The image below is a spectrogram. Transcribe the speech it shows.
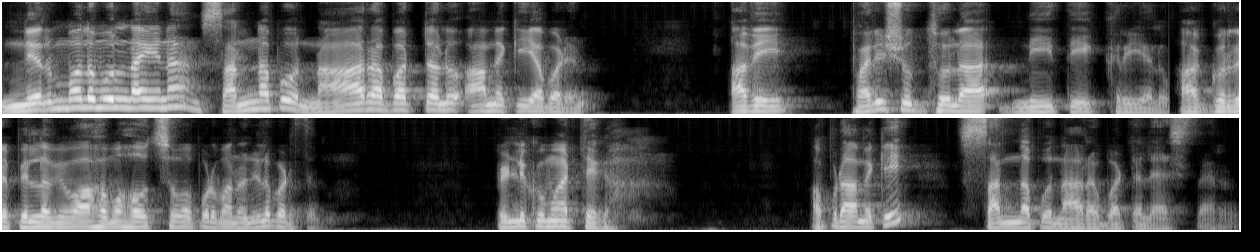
నిర్మలములనైన సన్నపు నారబట్టలు ఆమెకి ఇవ్వబడను అవి పరిశుద్ధుల నీతి క్రియలు. ఆ గొర్రె పిల్ల వివాహ మహోత్సవం అప్పుడు మనం నిలబడతాం. పెళ్ళి కుమార్తెగా అప్పుడు ఆమెకి సన్నపు నారబట్టలు వేస్తారు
